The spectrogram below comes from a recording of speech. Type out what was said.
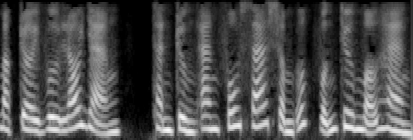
mặt trời vừa ló dạng, thành trường an phố xá sầm ướt vẫn chưa mở hàng,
